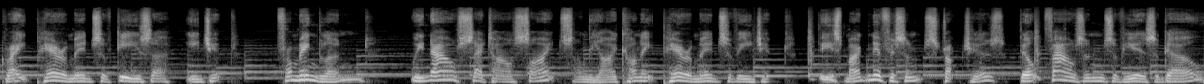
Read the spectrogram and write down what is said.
Great Pyramids of Giza, Egypt. From England, we now set our sights on the iconic pyramids of Egypt. These magnificent structures, built thousands of years ago,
